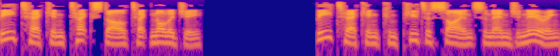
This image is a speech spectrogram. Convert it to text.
B.Tech in Textile Technology B.Tech in Computer Science and Engineering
